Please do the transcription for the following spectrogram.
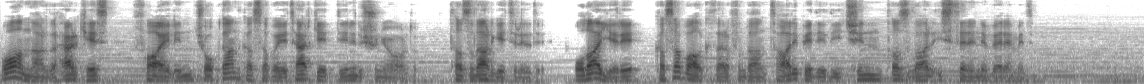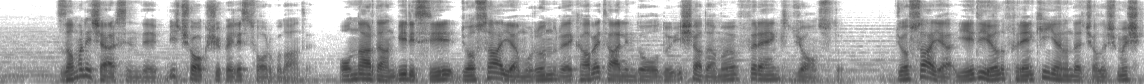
O anlarda herkes failin çoktan kasabayı terk ettiğini düşünüyordu. Tazılar getirildi. Olay yeri kasaba halkı tarafından talip edildiği için tazılar isteneni veremedi. Zaman içerisinde birçok şüpheli sorgulandı. Onlardan birisi Josiah Moore'un rekabet halinde olduğu iş adamı Frank Jones'tu. Josiah 7 yıl Frank'in yanında çalışmış,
